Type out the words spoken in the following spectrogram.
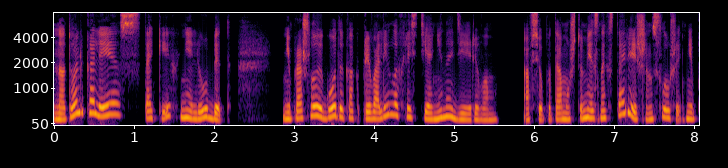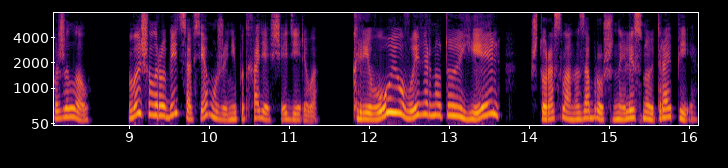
Но только лес таких не любит. Не прошло и года, как привалило христианина деревом. А все потому, что местных старейшин слушать не пожелал. Вышел рубить совсем уже неподходящее дерево. Кривую, вывернутую ель, что росла на заброшенной лесной тропе.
